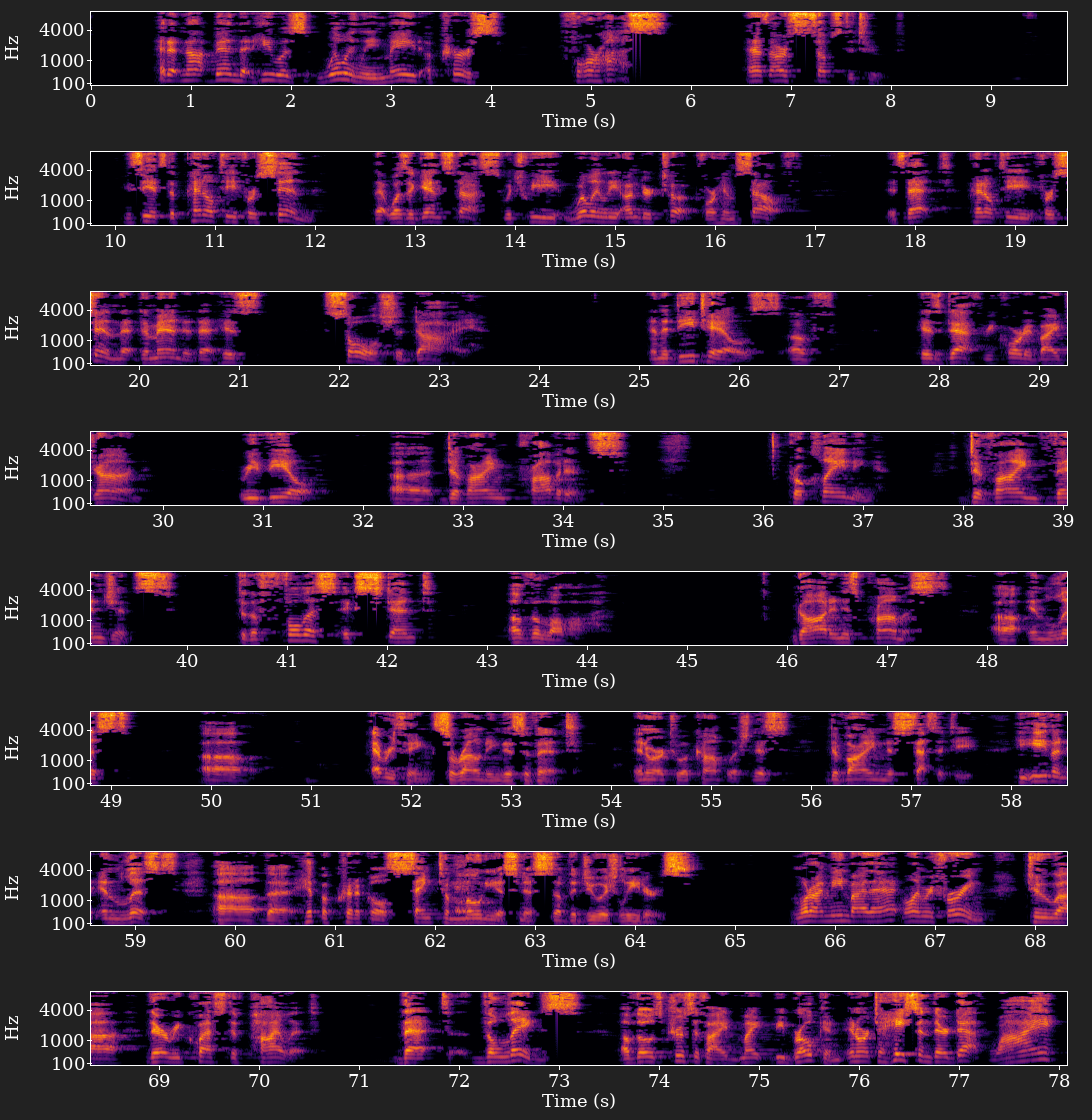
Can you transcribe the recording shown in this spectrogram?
had it not been that he was willingly made a curse for us as our substitute. You see, it's the penalty for sin that was against us, which he willingly undertook for himself. It's that penalty for sin that demanded that his soul should die. And the details of his death recorded by John reveal uh, divine providence, proclaiming divine vengeance to the fullest extent of the law. God in His promise uh, enlists uh, everything surrounding this event in order to accomplish this divine necessity. He even enlists uh, the hypocritical sanctimoniousness of the Jewish leaders. What do I mean by that? Well, I'm referring to uh, their request of Pilate that the legs of those crucified might be broken in order to hasten their death. Why?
